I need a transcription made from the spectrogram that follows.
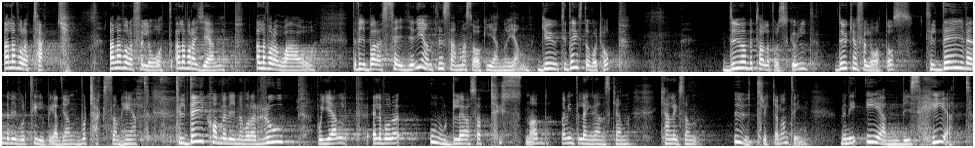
Alla våra tack, alla våra förlåt, alla våra hjälp, alla våra wow där vi bara säger egentligen samma sak igen och igen. Gud, till dig står vårt hopp. Du har betalat vår skuld. Du kan förlåta oss. Till dig vänder vi vår tillbedjan, vår tacksamhet. Till dig kommer vi med våra rop på hjälp eller våra ordlösa tystnad där vi inte längre ens kan, kan liksom uttrycka någonting. Men i envishet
